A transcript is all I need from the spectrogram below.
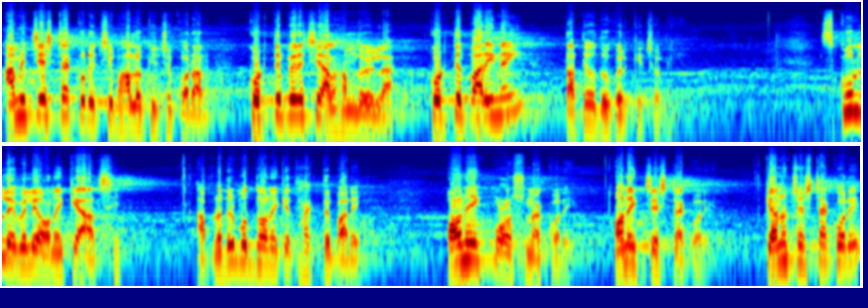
আমি চেষ্টা করেছি ভালো কিছু করার। করতে পেরেছি, আলহামদুলিল্লাহ। করতে পারি নাই, তাতেও দুঃখের কিছু নেই। স্কুল লেভেলে অনেকে আছে, আপনাদের মধ্যে অনেকে থাকতে পারে। অনেক পড়াশোনা করে, অনেক চেষ্টা করে। কেন চেষ্টা করে?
